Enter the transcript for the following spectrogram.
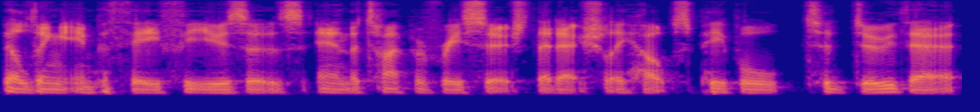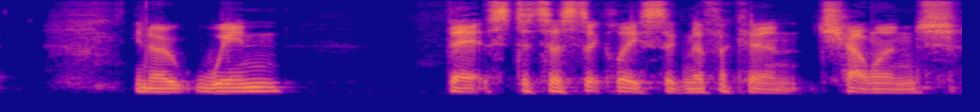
building empathy for users and the type of research that actually helps people to do that. You know, when that statistically significant challenge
